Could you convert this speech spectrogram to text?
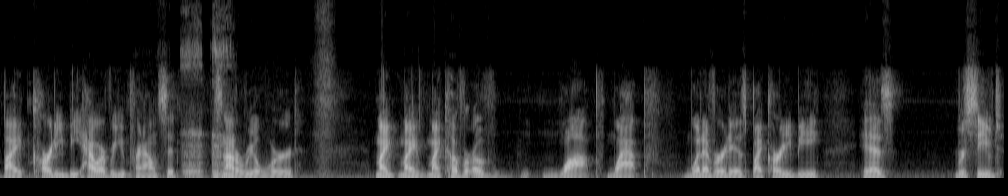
by Cardi B, however you pronounce it, it's not a real word. My, my, my cover of WAP, WAP, whatever it is by Cardi B it has received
